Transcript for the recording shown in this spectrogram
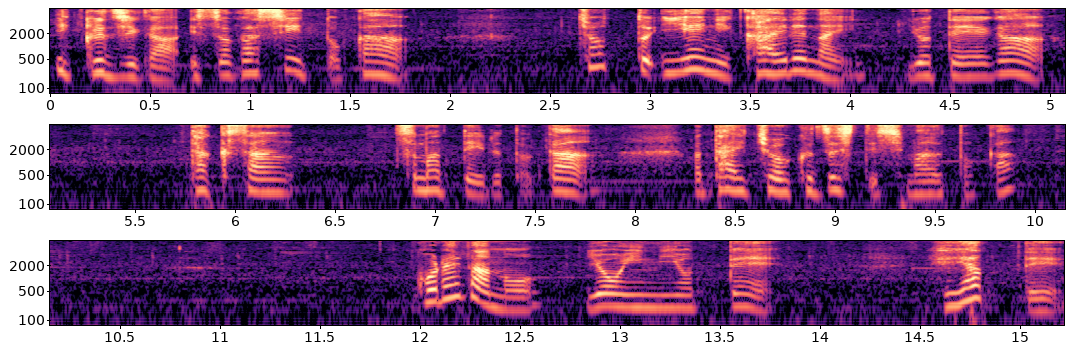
育児が忙しいとかちょっと家に帰れない予定がたくさん詰まっているとか体調を崩してしまうとかこれらの要因によって部屋って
